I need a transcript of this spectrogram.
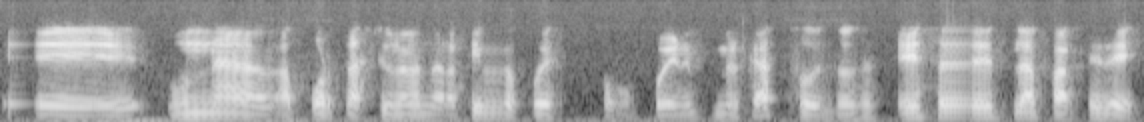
eh, una aportación a la narrativa, pues, como fue en el primer caso. Entonces, esa es la parte de,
